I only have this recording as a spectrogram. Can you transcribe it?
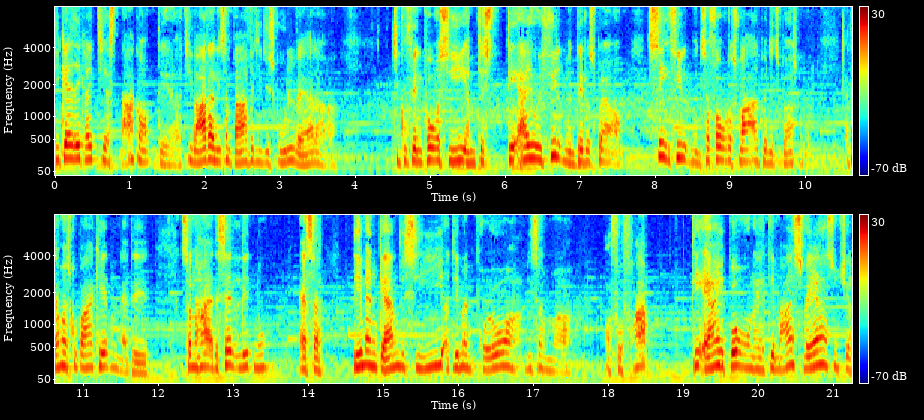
de gad ikke rigtig at snakke om det, og de var der ligesom bare, fordi de skulle være der. Og de kunne finde på at sige, jamen det, det er jo i filmen, det du spørger om. Se filmen, så får du svaret på dit spørgsmål. Og der må jeg sgu bare erkende, at det, sådan har jeg det selv lidt nu. Altså, det man gerne vil sige, og det man prøver ligesom at, at få frem, det er i bogen, at det er meget sværere, synes jeg,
